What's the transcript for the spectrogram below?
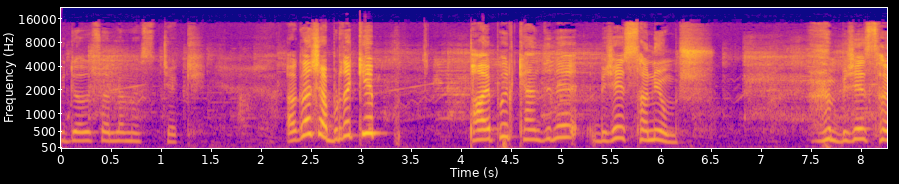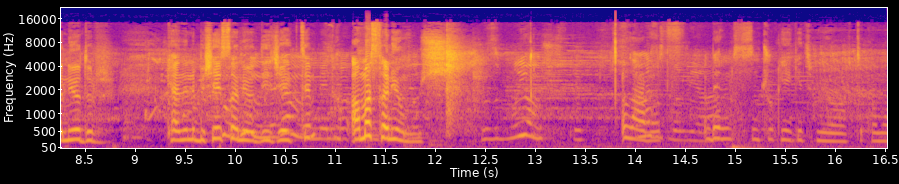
Videoda söylemeyecek. Arkadaşlar buradaki Piper kendini bir şey sanıyormuş. bir şey sanıyordur. Kendini bir şey sanıyor diyecektim. Ama sanıyormuş. Zıplıyormuş ya? Benim sesim çok iyi gitmiyor artık ama.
